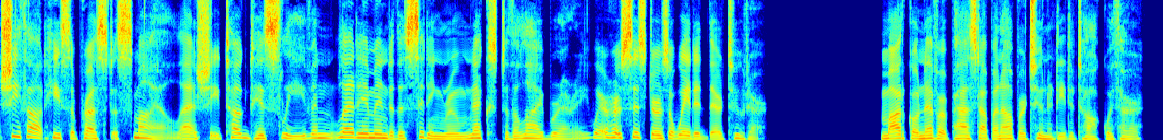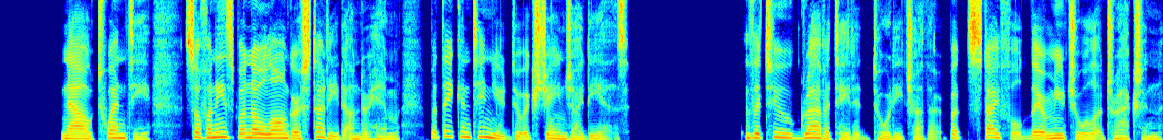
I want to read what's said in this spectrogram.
She thought he suppressed a smile as she tugged his sleeve and led him into the sitting room next to the library where her sisters awaited their tutor. Marco never passed up an opportunity to talk with her. Now twenty, Sofonisba no longer studied under him, but they continued to exchange ideas. The two gravitated toward each other, but stifled their mutual attraction.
